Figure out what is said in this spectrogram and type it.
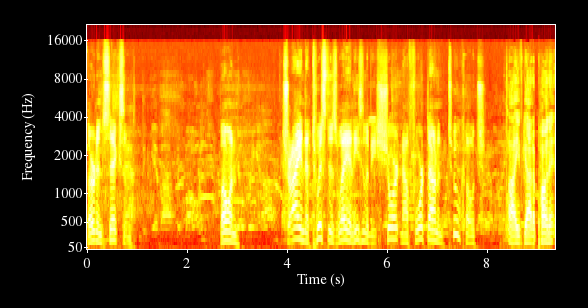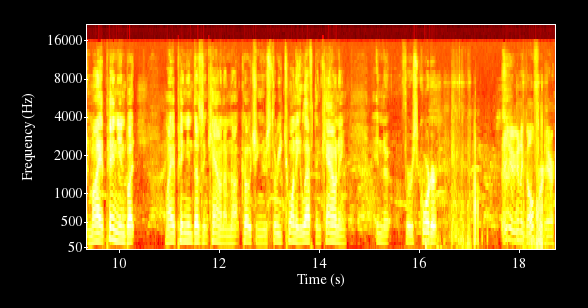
Third and six, and Bowen trying to twist his way, and he's going to be short. Now fourth down and two, coach. Uh, you've got to punt it, in my opinion, but – my opinion doesn't count. I'm not coaching. There's 320 left and counting in the first quarter. I think you're going to go for it here.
